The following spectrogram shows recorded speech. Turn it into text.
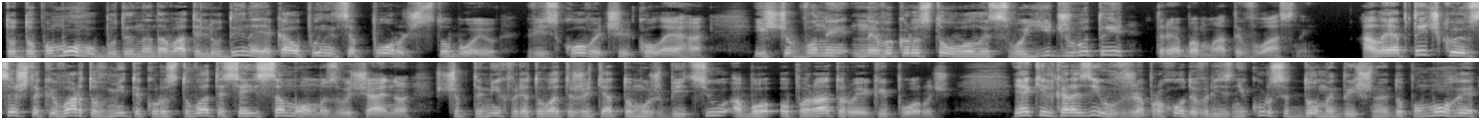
то допомогу буде надавати людина, яка опиниться поруч з тобою, військовий чи колега. І щоб вони не використовували свої джгути, треба мати власний. Але аптечкою все ж таки варто вміти користуватися і самому, звичайно, щоб ти міг врятувати життя тому ж бійцю або оператору, який поруч. Я кілька разів вже проходив різні курси до медичної допомоги.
